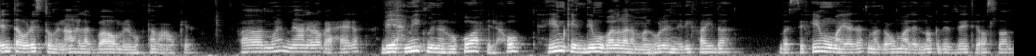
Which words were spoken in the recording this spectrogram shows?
انت ورثته من اهلك بقى ومن المجتمع وكده. فالمهم يعني رابع حاجة بيحميك من الوقوع في الحب. يمكن دي مبالغة لما نقول إن دي فايدة بس في مميزات مزعومة للنقد الذاتي أصلا.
